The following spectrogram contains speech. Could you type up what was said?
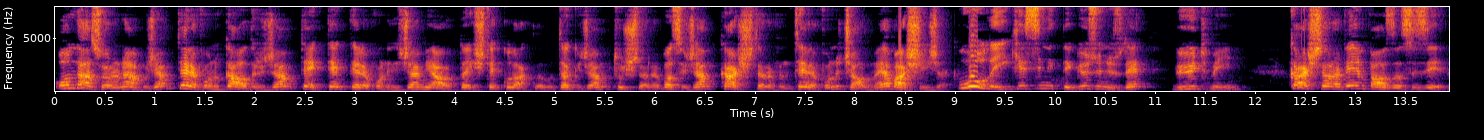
Ondan sonra ne yapacağım? Telefonu kaldıracağım. Tek tek telefon edeceğim. Yahut da işte kulaklığımı takacağım. Tuşlara basacağım. Karşı tarafın telefonu çalmaya başlayacak. Bu olayı kesinlikle gözünüzde büyütmeyin. Karşı taraf en fazla sizi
